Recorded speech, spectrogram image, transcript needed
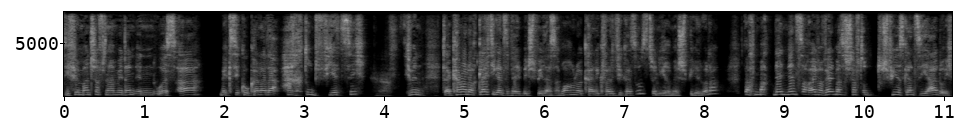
Die vier Mannschaften haben wir dann in den USA, Mexiko, Kanada 48. Ich meine, da kann man doch gleich die ganze Welt mitspielen lassen. Da brauchen wir doch keine Qualifikationsturniere mehr spielen, oder? Mach, mach, doch einfach Weltmeisterschaft und spiel das ganze Jahr durch.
